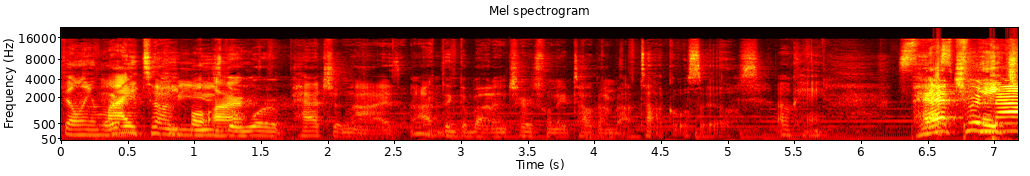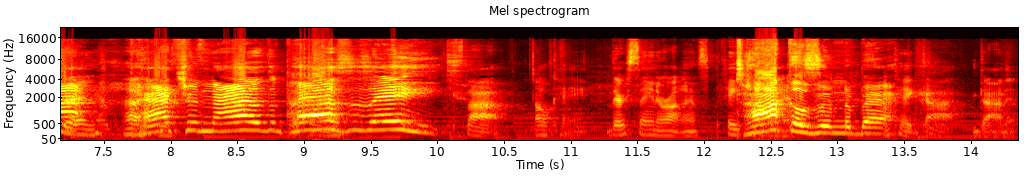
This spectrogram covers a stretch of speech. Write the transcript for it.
feeling like a big thing. Every like time you use are the word patronize, I think about in church when they're talking about taco sales. okay. So Patronize, patron. patronize the pastor's aid. Stop. Okay, they're saying it wrong. It's patronize. Tacos in the back. Okay, got got it.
